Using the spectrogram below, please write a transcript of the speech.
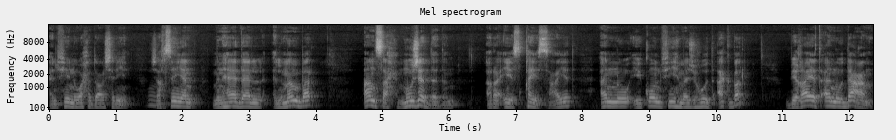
2021 شخصيا من هذا المنبر أنصح مجددا الرئيس قيس سعيد أنه يكون فيه مجهود أكبر بغاية أنه دعم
